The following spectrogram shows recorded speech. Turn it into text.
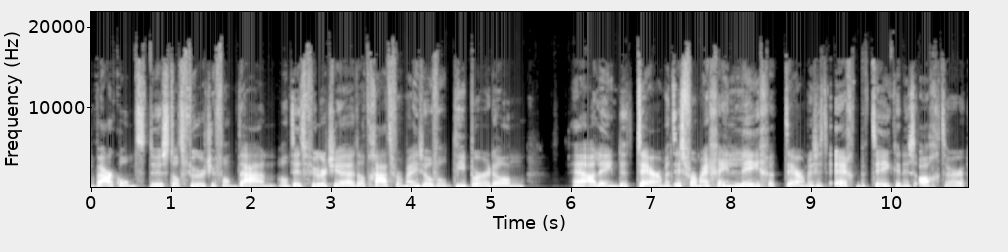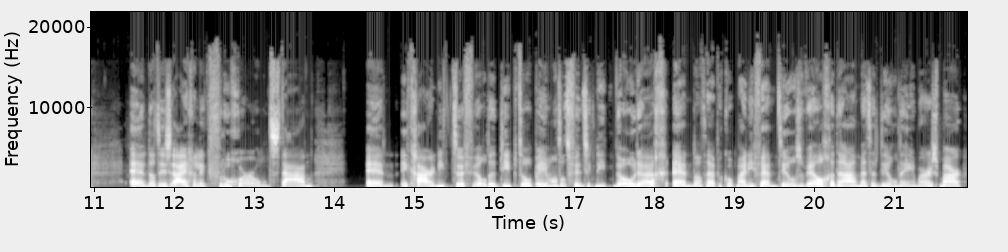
Waar komt dus dat vuurtje vandaan? Want dit vuurtje, dat gaat voor mij zoveel dieper dan alleen de term. Het is voor mij geen lege term. Er zit echt betekenis achter. En dat is eigenlijk vroeger ontstaan. En ik ga er niet te veel de diepte op in, want dat vind ik niet nodig. En dat heb ik op mijn event deels wel gedaan met de deelnemers. Maar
